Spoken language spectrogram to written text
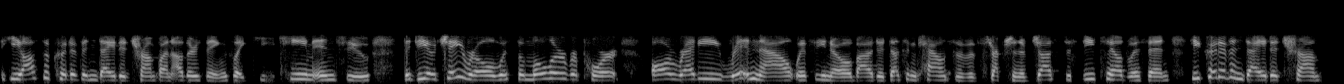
He also could have indicted Trump on other things, like he came into the DOJ role with the Mueller report already written out with, you know, about a dozen counts of obstruction of justice detailed within. He could have indicted Trump.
